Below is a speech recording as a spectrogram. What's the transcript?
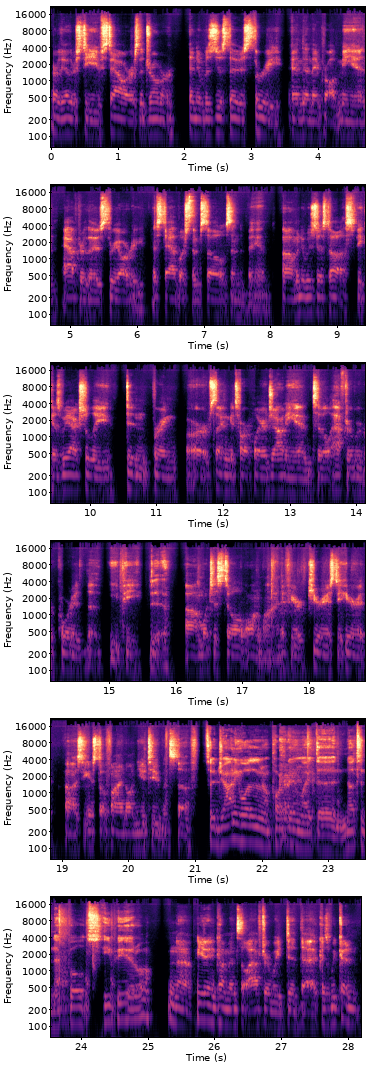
or the other Steve Stowers, the drummer, and it was just those three. And then they brought me in after those three already established themselves in the band. Um, and it was just us because we actually didn't bring our second guitar player Johnny in until after we recorded the EP Yeah. um, which is still online if you're curious to hear it. Uh, so you can still find it on YouTube and stuff. So Johnny wasn't a part in like the Nuts and Neck Bolts EP at all? No, he didn't come until after we did that because we couldn't.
